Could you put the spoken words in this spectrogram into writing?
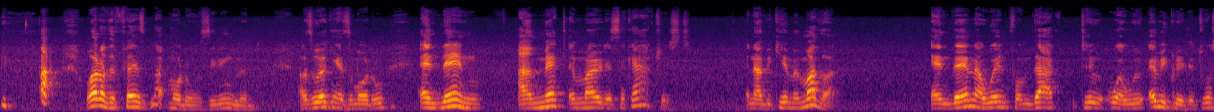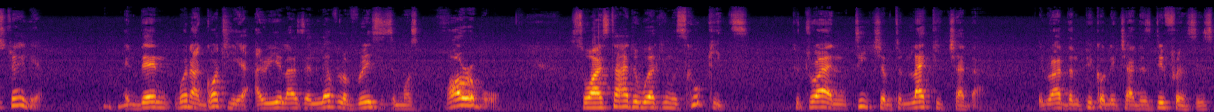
One of the first black models in England. I was working as a model. And then I met and married a psychiatrist and I became a mother. And then I went from that to, well, we emigrated to Australia. Mm-hmm. And then when I got here, I realized the level of racism was horrible. So I started working with school kids to try and teach them to like each other rather than pick on each other's differences,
